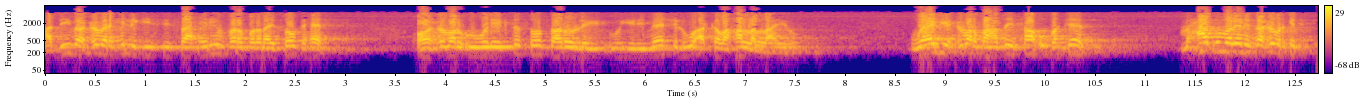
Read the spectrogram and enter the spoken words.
Haddiiba cumar xilligiisii saaxiriin fara badan ay soo baxeen oo cumar uu wareegto soo saaroo la uu yihi meeshii lagu arkaba ha la laayo. Waagii cumar ba hadday saa u bateen. Maxaad u malaynaysaa cumar kadib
